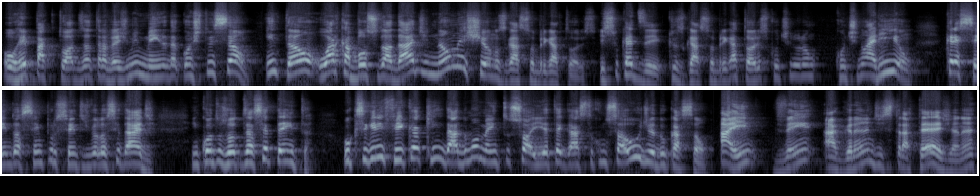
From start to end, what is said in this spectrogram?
ou repactuados através de uma emenda da Constituição. Então, o arcabouço do Haddad não mexeu nos gastos obrigatórios. Isso quer dizer que os gastos obrigatórios continuariam crescendo a 100% de velocidade, enquanto os outros a 70%. O que significa que em dado momento só ia ter gasto com saúde e educação. Aí vem a grande estratégia, né?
